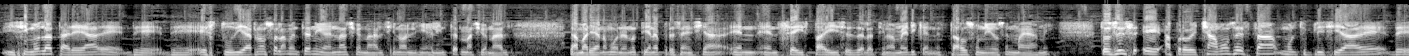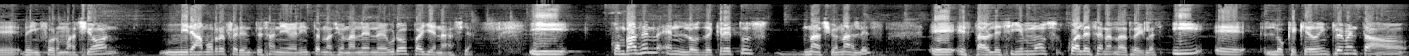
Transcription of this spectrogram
hicimos la tarea de, estudiar no solamente a nivel nacional, sino a nivel internacional, la Mariano Moreno tiene presencia en, seis países de Latinoamérica, en Estados Unidos, en Miami. Entonces aprovechamos esta multiplicidad de información miramos referentes a nivel internacional en Europa y en Asia. Y con base en, los decretos nacionales, eh, establecimos cuáles eran las reglas y eh, lo que quedó implementado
